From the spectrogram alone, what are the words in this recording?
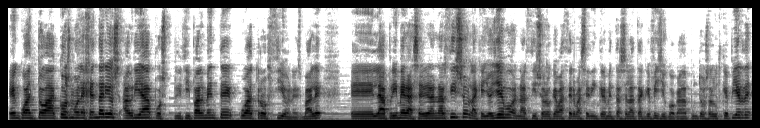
En cuanto a cosmos legendarios, habría pues principalmente cuatro opciones, ¿vale? Eh, la primera sería Narciso, la que yo llevo. Narciso lo que va a hacer va a ser incrementarse el ataque físico cada punto de salud que pierde.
